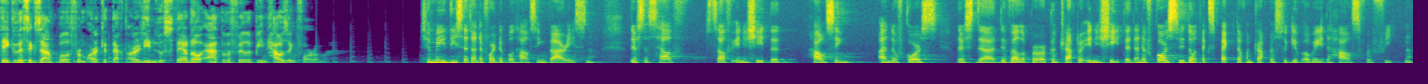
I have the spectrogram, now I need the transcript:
Take this example from architect Arlene Lusterio at the Philippine Housing Forum. Humane, decent, and affordable housing varies. No? There's a self self-initiated housing. And of course, there's the developer or contractor initiated. And of course, we don't expect the contractors to give away the house for free. No?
